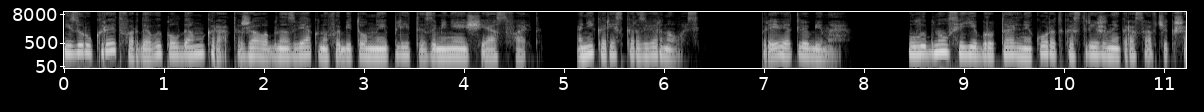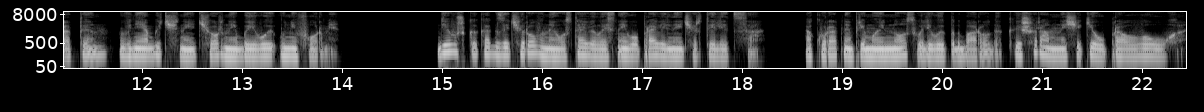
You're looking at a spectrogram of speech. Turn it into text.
Из рук Редфорда выпал домкрат, жалобно звякнув о бетонные плиты, заменяющие асфальт. А Ника резко развернулась. «Привет, любимая». Улыбнулся ей брутальный, коротко стриженный красавчик Шатен в необычной черной боевой униформе. Девушка, как зачарованная, уставилась на его правильные черты лица. Аккуратный прямой нос, волевой подбородок и шрам на щеке у правого уха,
